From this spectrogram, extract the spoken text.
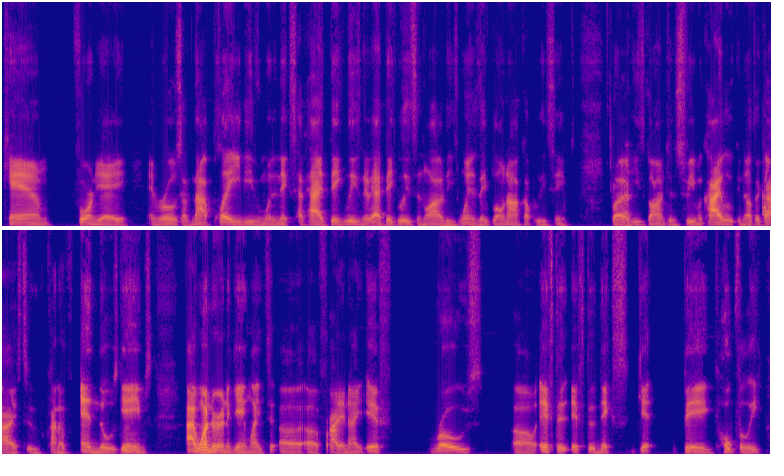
Cam, Fournier, and Rose have not played even when the Knicks have had big leads. And they've had big leads in a lot of these wins. They've blown out a couple of these teams. But he's gone to Svi Mykhailiuk and other guys to kind of end those games. I wonder in a game like uh, uh, Friday night if Rose, uh, if the if the Knicks get big, hopefully.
